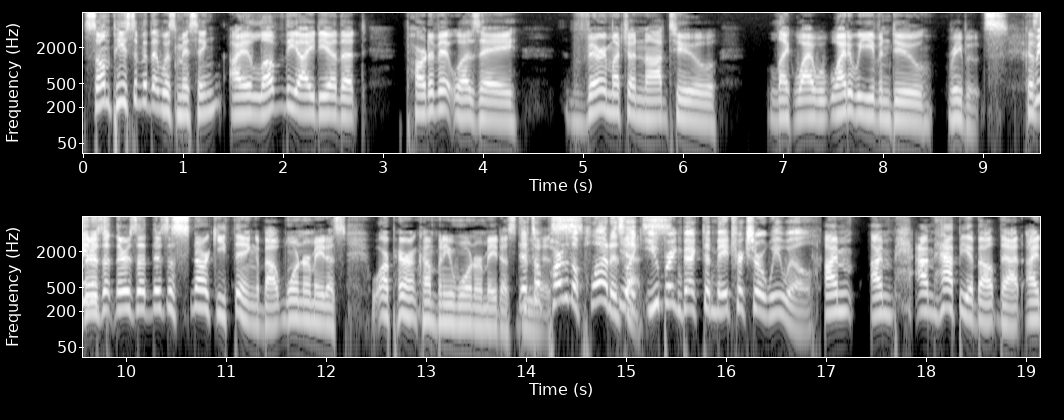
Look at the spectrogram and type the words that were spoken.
some piece of it that was missing. I love the idea that part of it was a very much a nod to like why why do we even do reboots? Because I mean, there's a there's a there's a snarky thing about WarnerMedia our parent company WarnerMedia. do That's a part of the plot. Is like you bring back the Matrix or we will. I'm I'm I'm happy about that. I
